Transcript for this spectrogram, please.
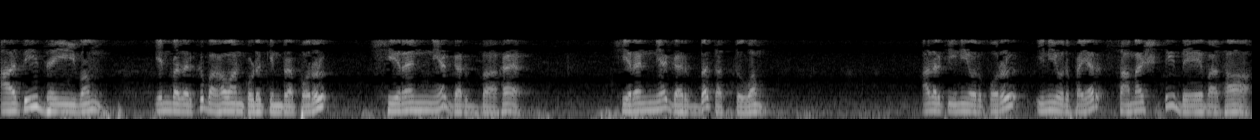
அதிதெய்வம் என்பதற்கு பகவான் கொடுக்கின்ற பொருள் ஹிரண்ய கர்ப்பக. ஹிரண்ய கர்ப்ப தத்துவம். அதற்கு இனி ஒரு பொருள் இனி ஒரு பெயர் சமஷ்டி தேவதா.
